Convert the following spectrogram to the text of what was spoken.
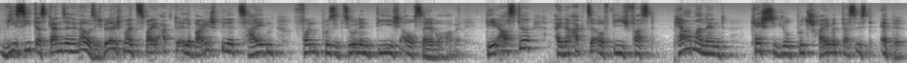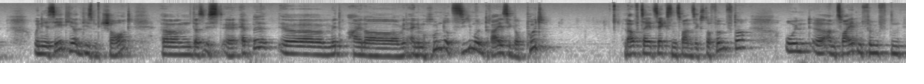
wie sieht das Ganze denn aus? Ich will euch mal zwei aktuelle Beispiele zeigen von Positionen, die ich auch selber habe. Die erste, eine Aktie, auf die ich fast permanent Cash Secured Put schreibe, das ist Apple. Und ihr seht hier in diesem Chart, ähm, das ist äh, Apple äh, mit, einer, mit einem 137er Put, Laufzeit 26.05. Und äh, am 2.05.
